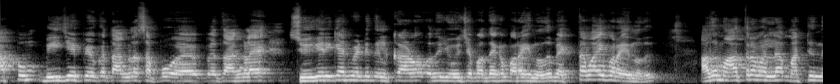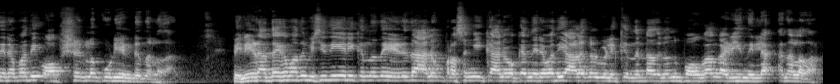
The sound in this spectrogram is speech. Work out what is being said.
ആപ്പും ബി ജെ പി ഒക്കെ താങ്കളെ സപ്പോ താങ്കളെ സ്വീകരിക്കാൻ വേണ്ടി നിൽക്കുകയാണോ എന്ന് ചോദിച്ചപ്പോൾ അദ്ദേഹം പറയുന്നത് വ്യക്തമായി പറയുന്നത് അത് മാത്രമല്ല മറ്റ് നിരവധി ഓപ്ഷനുകൾ കൂടിയുണ്ട് എന്നുള്ളതാണ്. പിന്നീട് അദ്ദേഹം അത് വിശദീകരിക്കുന്നത് എഴുതാനും പ്രസംഗിക്കാനും ഒക്കെ നിരവധി ആളുകൾ വിളിക്കുന്നുണ്ട്. അതിനൊന്നും പോകാൻ കഴിയുന്നില്ല എന്നുള്ളതാണ്.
